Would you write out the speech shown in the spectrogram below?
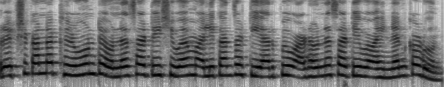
प्रेक्षकांना खिळवून ठेवण्यासाठी शिवाय मालिकांचा टी आर पी वाढवण्यासाठी वाहिन्यांकडून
